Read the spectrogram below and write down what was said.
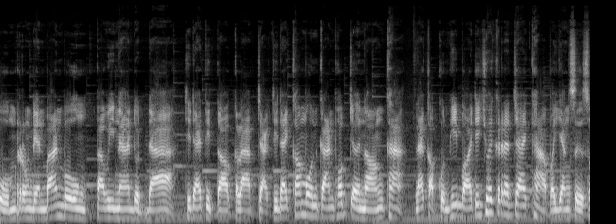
อุ๋มโรงเรียนบ้านบุง ปวีนาดุดดา ที่ได้ติดต่อกลับจากที่ได้ข้อมูลการพบเจอน้องค่ะ และขอบคุณพี่บอยที่ช่วยกระจายข่าวไปยังสื่อโซ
